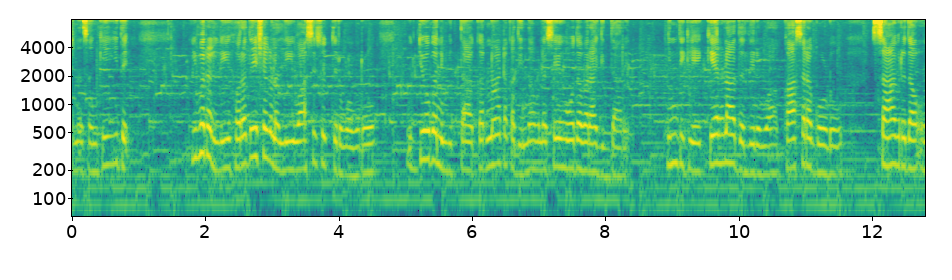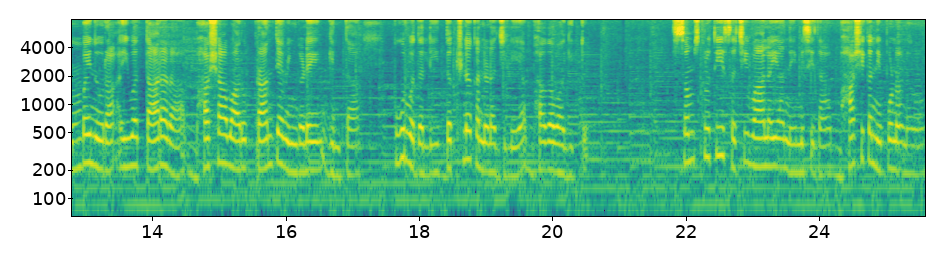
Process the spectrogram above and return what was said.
ಜನಸಂಖ್ಯೆ ಇದೆ. ಇವರಲ್ಲಿ ಹೊರದೇಶಗಳಲ್ಲಿ ವಾಸಿಸುತ್ತಿರುವವರು ಉದ್ಯೋಗ ನಿಮಿತ್ತ ಕರ್ನಾಟಕದಿಂದ ವಲಸೆ ಹೋದವರಾಗಿದ್ದಾರೆ. ಇಂದಿಗೆ ಕೇರಳದಲ್ಲಿರುವ ಕಾಸರಗೋಡು ಸಾವಿರದ ಒಂಬೈನೂರ ಐವತ್ತಾರರ ಭಾಷಾವಾರು ಪ್ರಾಂತ್ಯ ವಿಂಗಡಣೆಗಿಂತ ಪೂರ್ವದಲ್ಲಿ ದಕ್ಷಿಣ ಕನ್ನಡ ಜಿಲ್ಲೆಯ ಭಾಗವಾಗಿತ್ತು. ಸಂಸ್ಕೃತಿ ಸಚಿವಾಲಯ ನೇಮಿಸಿದ ಭಾಷಿಕ ನಿಪುಣನು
